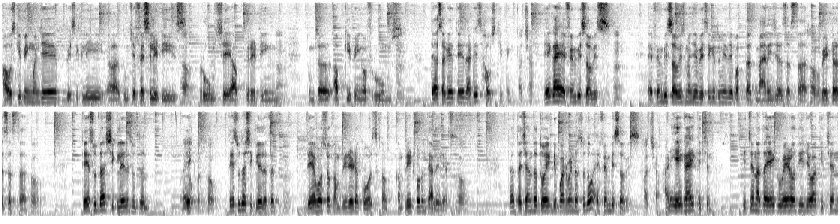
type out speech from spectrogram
हाऊसकीपिंग म्हणजे बेसिकली तुमचे फॅसिलिटीज. रूम्सचे अपग्रेडिंग तुमचं अपकीपिंग ऑफ रूम्स त्या सगळे ते दॅट इज हाऊसकीपिंग अच्छा. एक आहे एफ एम बी सर्व्हिस हं. एफ एम बी सर्व्हिस म्हणजे बेसिकली तुम्ही जे बघतात मॅनेजर्स असतात हो. वेटर्स असतात. हो. ते सुद्धा शिकलेले सुद्धा एक हो. ते सुद्धा शिकलेले असतात. They have also completed a course complete करून ते आलेले असतात. हो. तर त्याच्यानंतर तो एक डिपार्टमेंट असतो तो एफ एम बी सर्व्हिस अच्छा. आणि एक आहे किचन किचन आता एक वेळ होती जेव्हा kitchen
